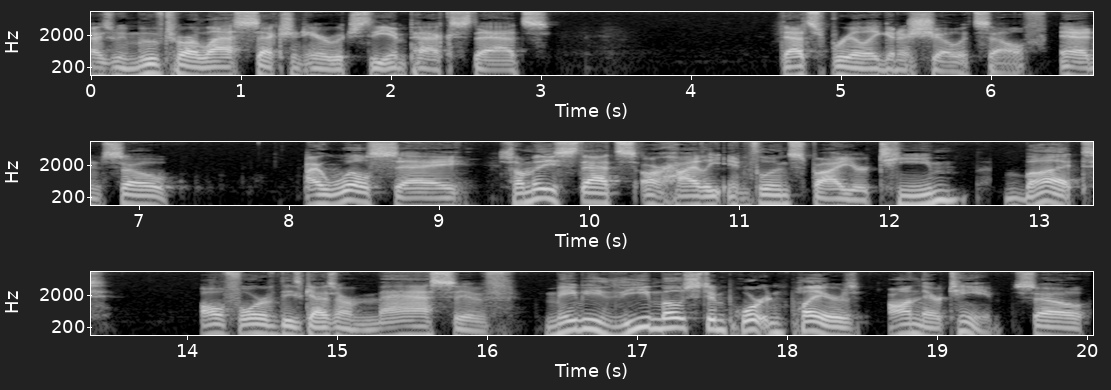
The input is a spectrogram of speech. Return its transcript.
as we move to our last section here, which is the impact stats, that's really going to show itself. And so I will say some of these stats are highly influenced by your team, but all four of these guys are massive, maybe the most important players on their team. So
